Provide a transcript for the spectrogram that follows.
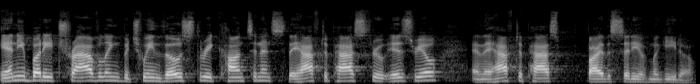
Anybody traveling between those three continents, they have to pass through Israel and they have to pass by the city of Megiddo.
